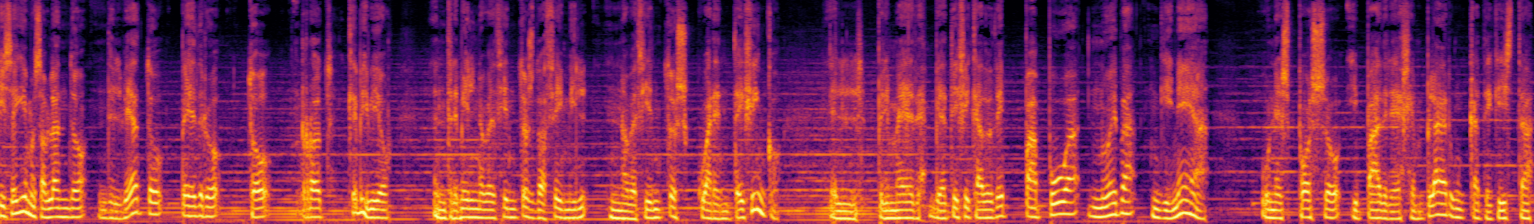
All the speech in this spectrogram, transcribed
Y seguimos hablando del beato Pedro Torot, que vivió entre 1912 y 1945, el primer beatificado de Papúa Nueva Guinea, un esposo y padre ejemplar, un catequista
